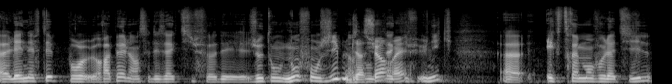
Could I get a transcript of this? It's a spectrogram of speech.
Euh, les NFT, pour le rappel, hein, c'est des actifs, euh, des jetons non fongibles, Bien donc des actifs uniques. Euh, extrêmement volatiles,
